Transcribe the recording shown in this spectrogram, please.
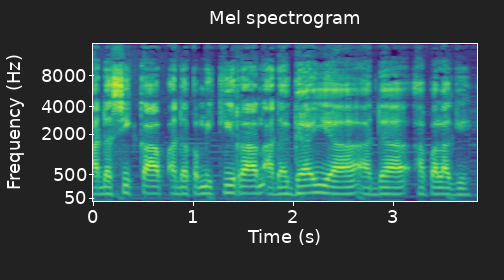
ada sikap ada pemikiran ada gaya ada apa lagi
